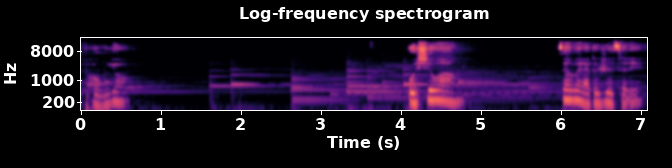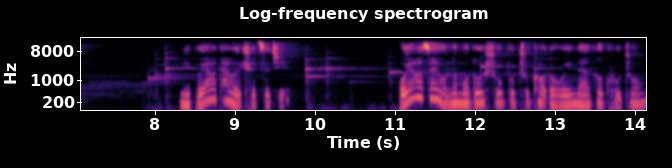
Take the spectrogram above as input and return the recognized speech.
朋友。我希望，在未来的日子里，你不要太委屈自己，不要再有那么多说不出口的为难和苦衷。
